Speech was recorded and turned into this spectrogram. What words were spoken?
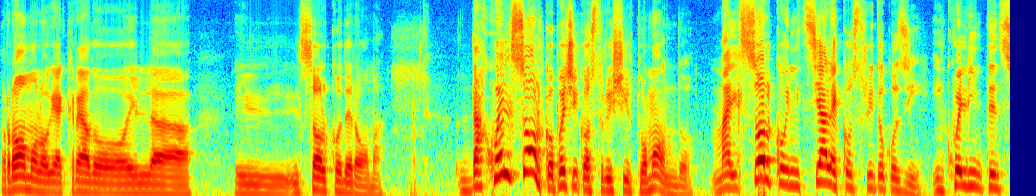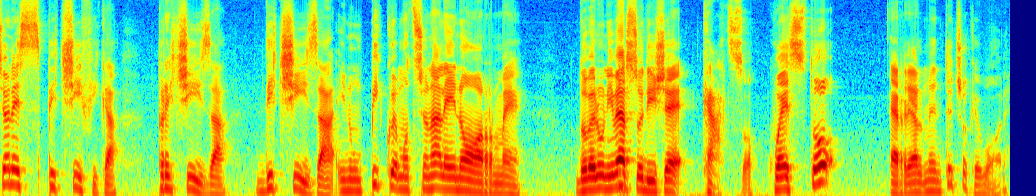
Romolo che ha creato il, il, il solco di Roma. Da quel solco poi ci costruisci il tuo mondo, ma il solco iniziale è costruito così, in quell'intenzione specifica, precisa, decisa, in un picco emozionale enorme, dove l'universo dice cazzo, questo è realmente ciò che vuole.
